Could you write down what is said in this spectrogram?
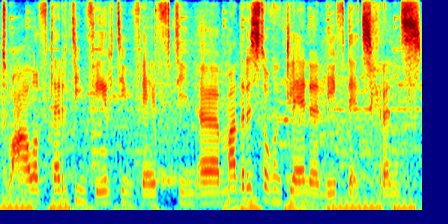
12, 13, 14, 15. Eh, maar er is toch een kleine leeftijdsgrens.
